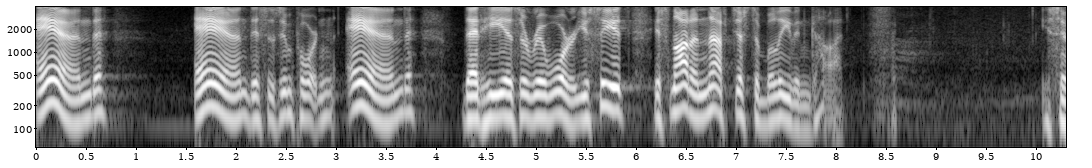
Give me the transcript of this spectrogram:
and and, this is important, and that He is a rewarder. You see, it, it's not enough just to believe in God. You say,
